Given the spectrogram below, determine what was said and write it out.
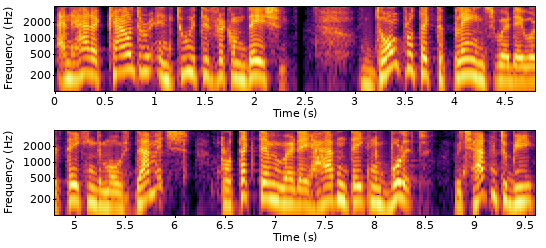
and had a counterintuitive recommendation. Don't protect the planes where they were taking the most damage, protect them where they haven't taken a bullet, which happened to be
